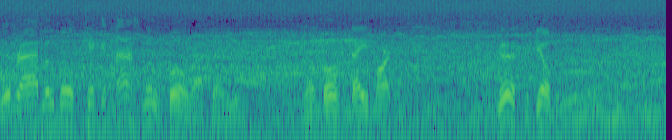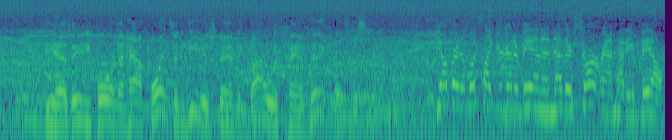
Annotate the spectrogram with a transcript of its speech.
Good ride, little bull kicking. Nice little bull right there. Young bull from Dave Martin. Good for Gilbert. He has 84 and a half points, and he is standing by with Pam Minick. Let's listen. Gilbert, it looks like you're going to be in another short round. How do you feel?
